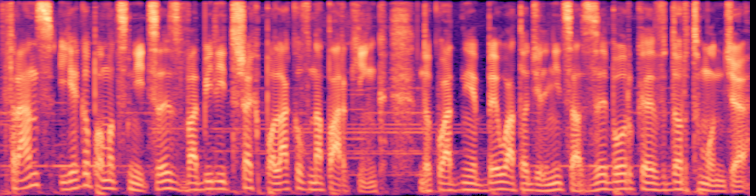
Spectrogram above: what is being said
Franz i jego pomocnicy zwabili trzech Polaków na parking. Dokładnie była to dzielnica Zyburg w Dortmundzie.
